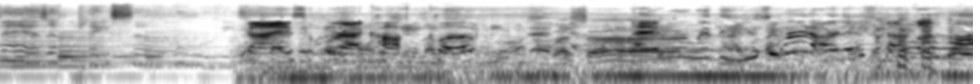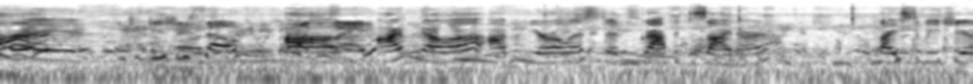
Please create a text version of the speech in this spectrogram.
says a place of movies. Guys, we're at Coffee Club. What's up? And we're with a YouTuber and artist, Bella Introduce yourself. Um, I'm Noah. I'm a muralist and graphic designer. Nice to meet you.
